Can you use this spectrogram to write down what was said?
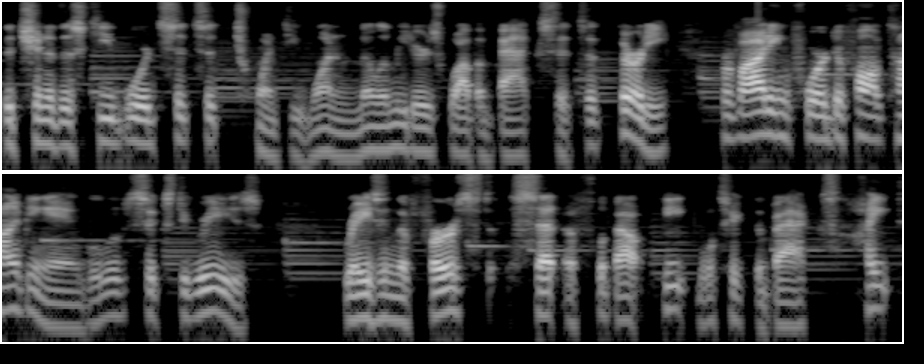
The chin of this keyboard sits at 21 millimeters while the back sits at 30, providing for a default typing angle of 6 degrees. Raising the first set of flip out feet will take the back's height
